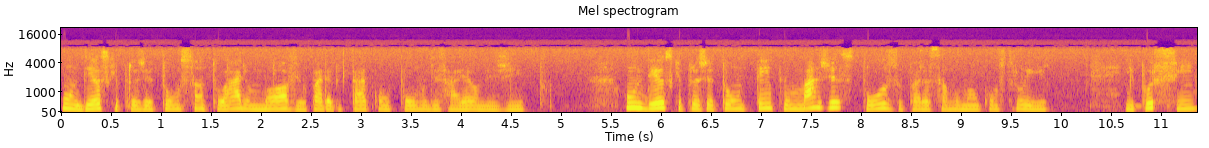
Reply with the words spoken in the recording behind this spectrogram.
Um Deus que projetou um santuário móvel para habitar com o povo de Israel no Egito. Um Deus que projetou um templo majestoso para Salomão construir. E, por fim,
